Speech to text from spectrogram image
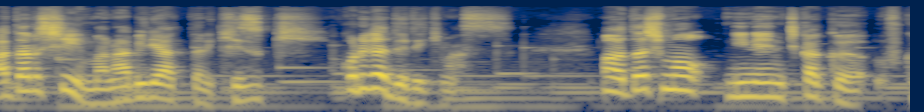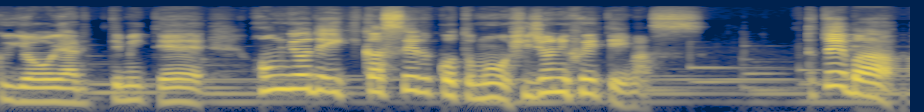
新しい学びであったり気づき、これが出てきます。まあ、私も2年近く副業をやってみて、本業で生かせることも非常に増えています。例えば、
